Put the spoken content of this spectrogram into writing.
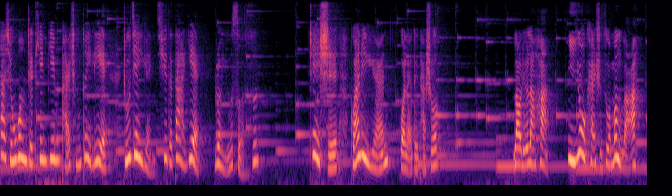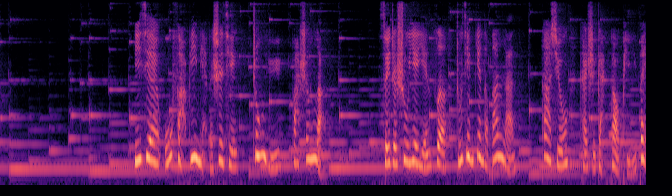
大熊望着天边排成队列、逐渐远去的大雁，若有所思。这时，管理员过来对他说：“老流浪汉，你又开始做梦了啊！”一件无法避免的事情终于发生了。随着树叶颜色逐渐变得斑斓，大熊开始感到疲惫。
